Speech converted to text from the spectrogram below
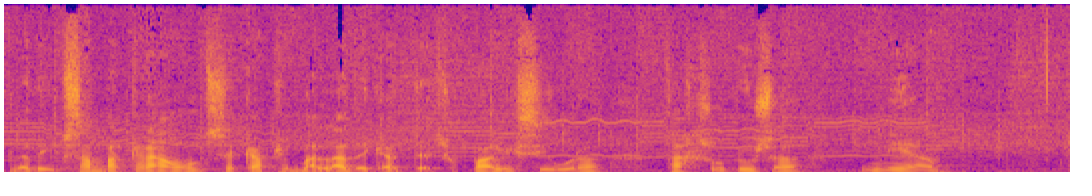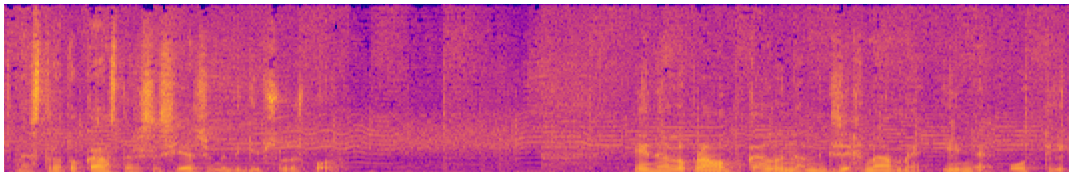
Δηλαδή σαν background σε κάποιο μπαλάντα ή κάτι τέτοιο. Πάλι σίγουρα θα χρησιμοποιούσα μία Stratocaster σε σχέση με την Gibson Les Paul. Ένα άλλο πράγμα που καλό είναι να μην ξεχνάμε είναι ότι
